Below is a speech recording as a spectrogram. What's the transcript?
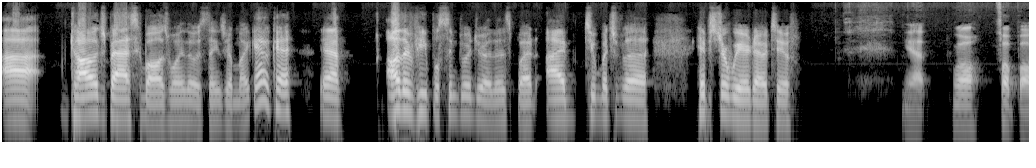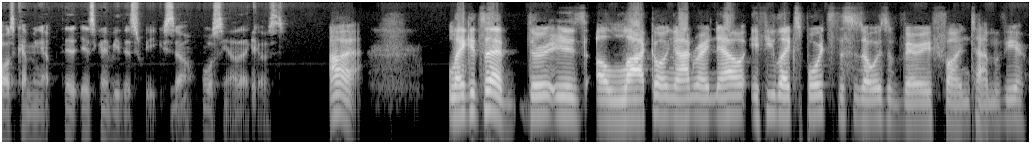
Uh, college basketball is one of those things where I'm like, okay, yeah, other people seem to enjoy this, but I'm too much of a hipster weirdo too. yeah. Well, football is coming up. It is going to be this week, so we'll see how that goes. Uh, like it said, there is a lot going on right now. If you like sports, this is always a very fun time of year.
